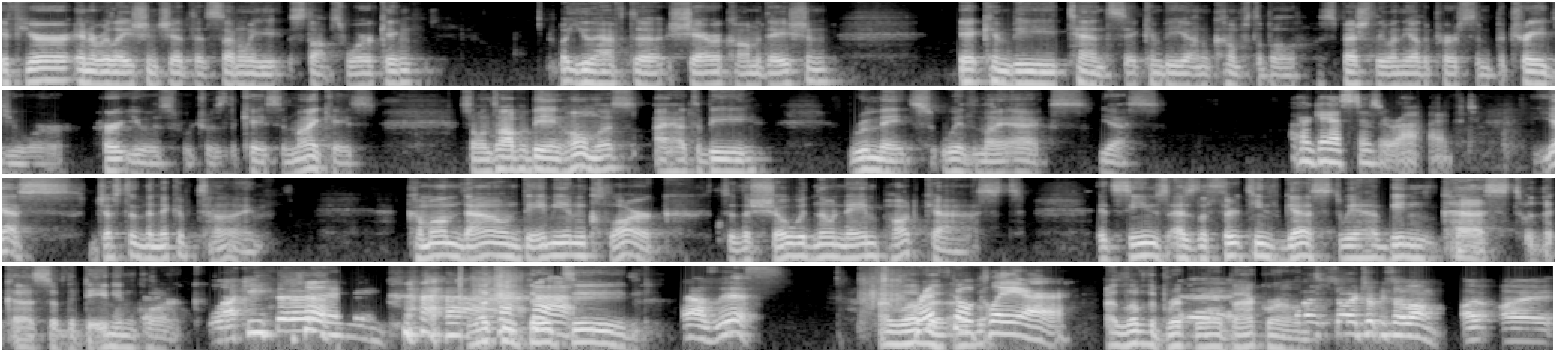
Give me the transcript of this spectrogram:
If you're in a relationship that suddenly stops working, but you have to share accommodation, it can be tense it can be uncomfortable especially when the other person betrayed you or hurt you as which was the case in my case. So on top of being homeless i had to be roommates with my ex yes. Our guest has arrived. Yes just in the nick of time. Come on down damien clark to the show with no name podcast it seems as the 13th guest, we have been cursed with the curse of the Damien Clark. Lucky 13. Lucky 13. How's this? I love Crystal it. I, lo- clear. I love the brick Yeah. wall background. Sorry, sorry it took me so long. I, I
